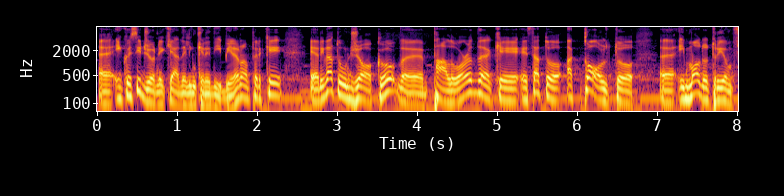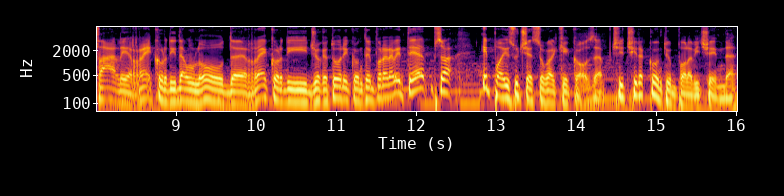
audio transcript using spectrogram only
eh, in questi giorni che ha dell'incredibile, no? perché è arrivato un gioco, eh, Palworld, che è stato accolto eh, in modo trionfale, record di download, record di giocatori contemporaneamente, eh, insomma, e poi è successo qualche cosa. Ci, ci racconti un po' la vicenda?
